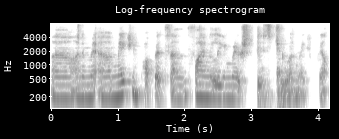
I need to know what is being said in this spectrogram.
uh, on uh, making puppets and finally merged these two and make films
